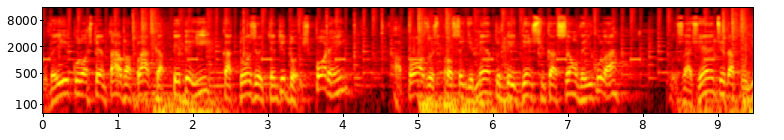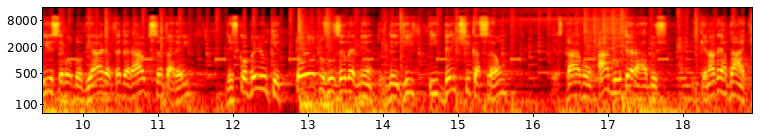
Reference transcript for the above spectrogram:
o veículo ostentava a placa PDI 1482. Porém, após os procedimentos de identificação veicular, os agentes da Polícia Rodoviária Federal de Santarém descobriram que todos os elementos de identificação estavam adulterados e que, na verdade,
